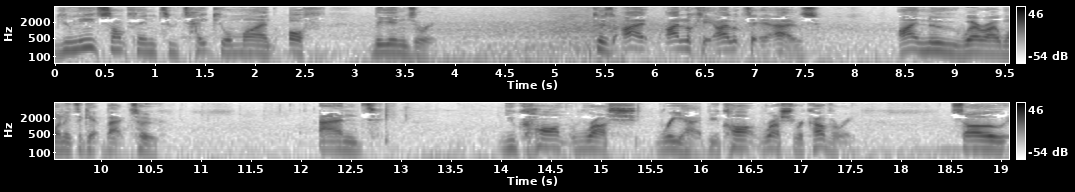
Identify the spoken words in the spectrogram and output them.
you need something to take your mind off the injury. Because I, I look at I looked at it as I knew where I wanted to get back to. And you can't rush rehab. You can't rush recovery. So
